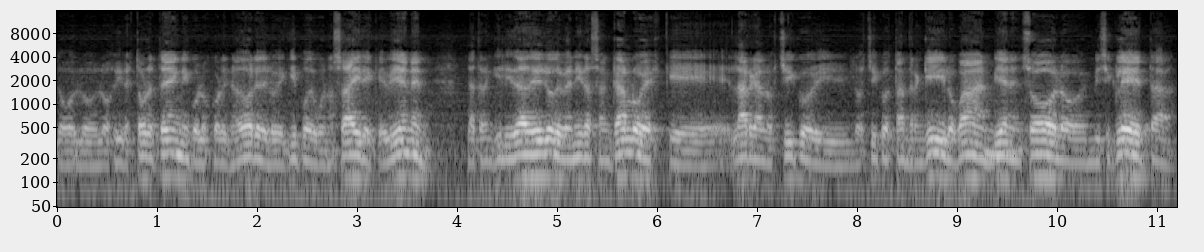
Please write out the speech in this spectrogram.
los directores técnicos, los coordinadores de los equipos de Buenos Aires que vienen, la tranquilidad de ellos de venir a San Carlos es que largan los chicos y los chicos están tranquilos, van, vienen solos, en bicicleta,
